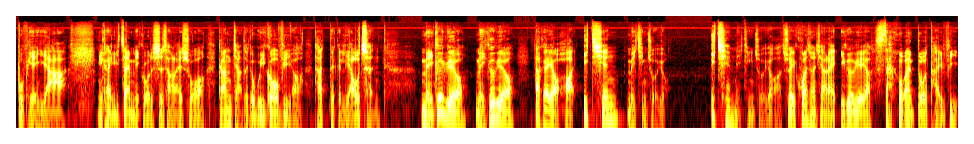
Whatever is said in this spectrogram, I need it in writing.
不便宜啊。你看以在美国的市场来说，刚刚讲这个 wegov 啊，它这个疗程每个月哦，每个月哦，大概要花一千美金左右，一千美金左右啊，所以换算下来一个月要三万多台币。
